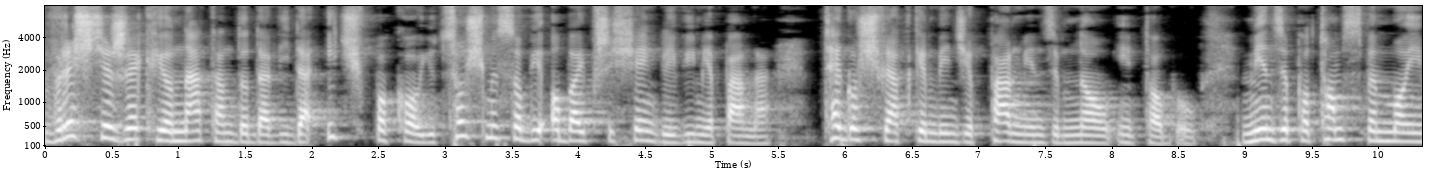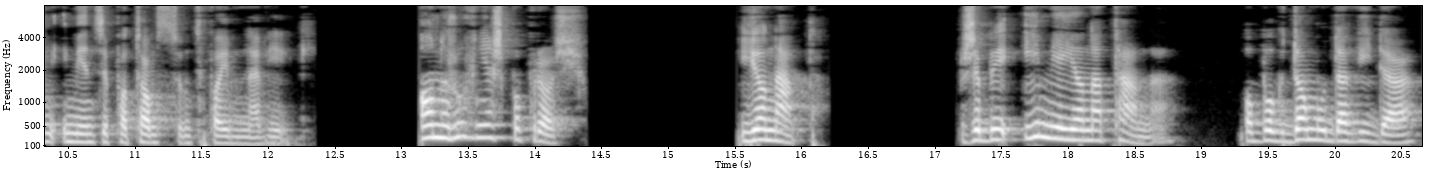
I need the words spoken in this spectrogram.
Wreszcie rzekł Jonatan do Dawida, idź w pokoju, cośmy sobie obaj przysięgli w imię Pana. Tego świadkiem będzie Pan między mną i Tobą, między potomstwem moim i między potomstwem Twoim na wieki. On również poprosił Jonata, żeby imię Jonatana obok domu Dawida,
